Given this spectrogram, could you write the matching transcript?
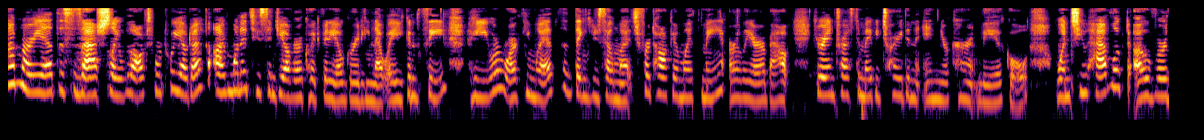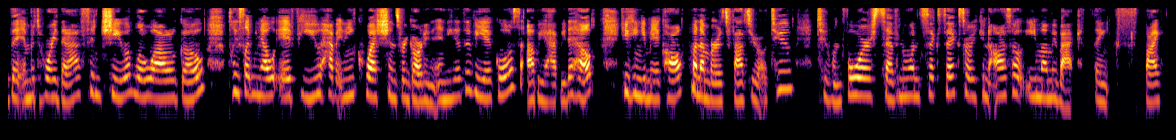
Hi Maria, this is Ashley with Oxmoor Toyota. I wanted to send you over a quick video greeting that way you can see who you are working with. Thank you so much for talking with me earlier about your interest in maybe trading in your current vehicle. Once you have looked over the inventory that I sent you a little while ago, please let me know if you have any questions regarding any of the vehicles. I'll be happy to help. You can give me a call. My number is 502-214-7166 or you can also email me back. Thanks. Bye.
